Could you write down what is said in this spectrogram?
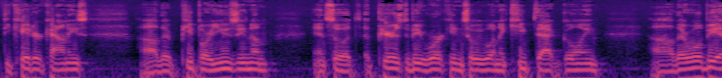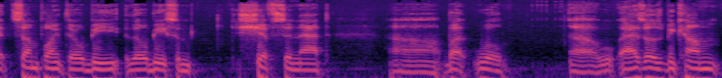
Decatur counties. Uh, there, people are using them, and so it appears to be working. So we want to keep that going. Uh, there will be at some point there will be there will be some shifts in that, uh, but we'll uh, as those become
